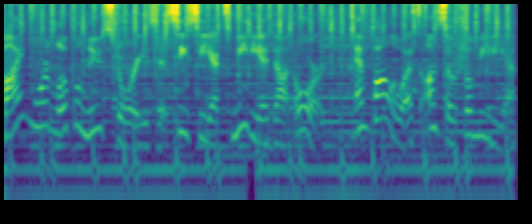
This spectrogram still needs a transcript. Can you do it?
Find more local news stories at ccxmedia.org and follow us on social media.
